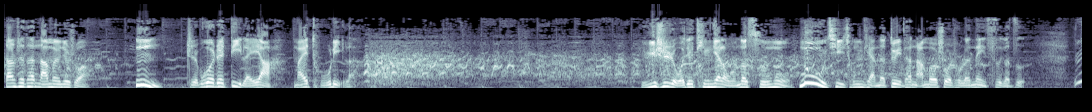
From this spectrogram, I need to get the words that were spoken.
当时她男朋友就说：“嗯，只不过这地雷呀埋土里了。”于是我就听见了我们的苏木怒气冲天的对她男朋友说出了那四个字：“你给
